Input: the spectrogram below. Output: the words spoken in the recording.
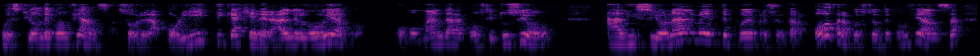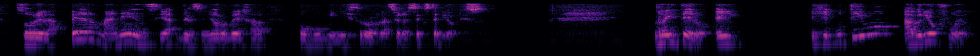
cuestión de confianza sobre la política general del gobierno, como manda la Constitución, Adicionalmente puede presentar otra cuestión de confianza sobre la permanencia del señor Béjar como ministro de Relaciones Exteriores. Reitero, el Ejecutivo abrió fuego.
